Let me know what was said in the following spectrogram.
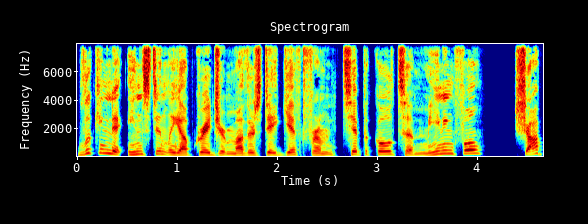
Looking to instantly upgrade your Mother's Day gift from typical to meaningful? Shop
